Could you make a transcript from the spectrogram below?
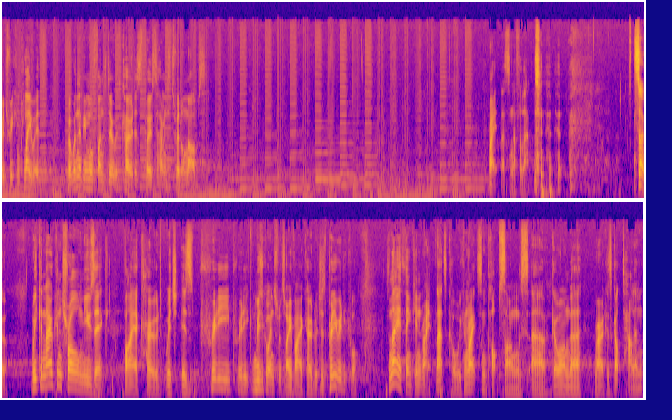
which we can play with. But wouldn't it be more fun to do it with code as opposed to having to twiddle knobs? Right, that's enough of that. so, we can now control music via code, which is pretty, pretty, musical instruments sorry, via code, which is pretty, really cool. So now you're thinking, right, that's cool. We can write some pop songs, uh, go on uh, America's Got Talent.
